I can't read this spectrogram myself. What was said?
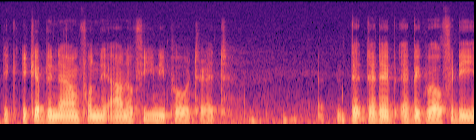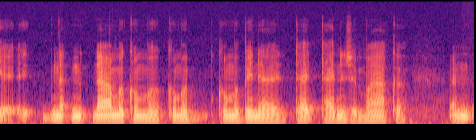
ik, ik heb de naam van de Arnolfini portret. Dat, dat heb, heb ik wel voor die. Na- namen komen, komen, komen binnen tij- tijdens het maken. En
